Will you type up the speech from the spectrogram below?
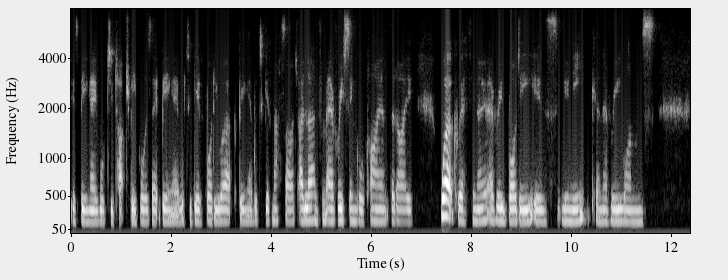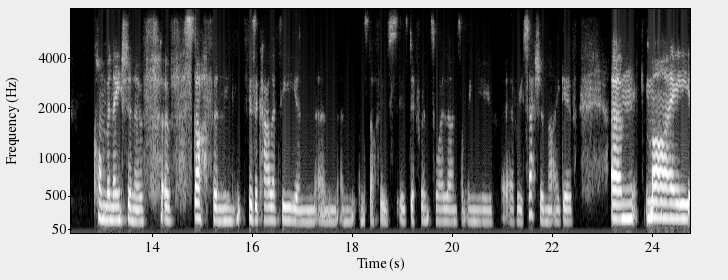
is being able to touch people is it being able to give body work being able to give massage. I learn from every single client that i work with you know every body is unique and everyone's combination of of stuff and physicality and, and and and stuff is is different. So i learn something new every session that i give um, my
